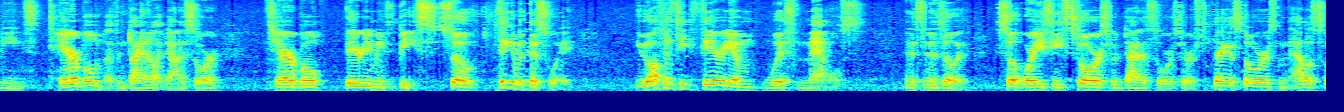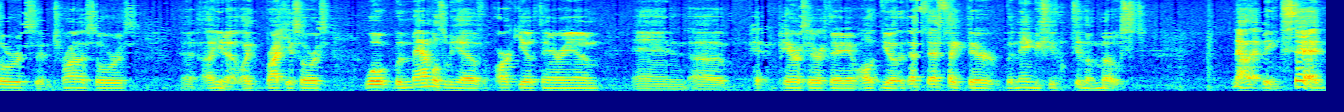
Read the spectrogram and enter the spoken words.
means terrible, as in dino, like dinosaur. Terrible, therium means beast. So think of it this way. You often see therium with mammals in the Cenozoic. So where you see saurs with dinosaurs, there's Stegosaurus and Allosaurus and Tyrannosaurus, uh, you know, like Brachiosaurus. Well, with mammals we have Archaeotherium and uh, Paraceratherium. All you know, that's that's like their the name you see the most. Now that being said,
